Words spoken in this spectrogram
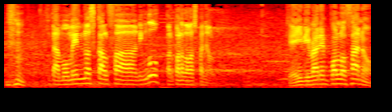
De moment no escalfa ningú per part de l'Espanyol. que hi divaren Pol Lozano.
